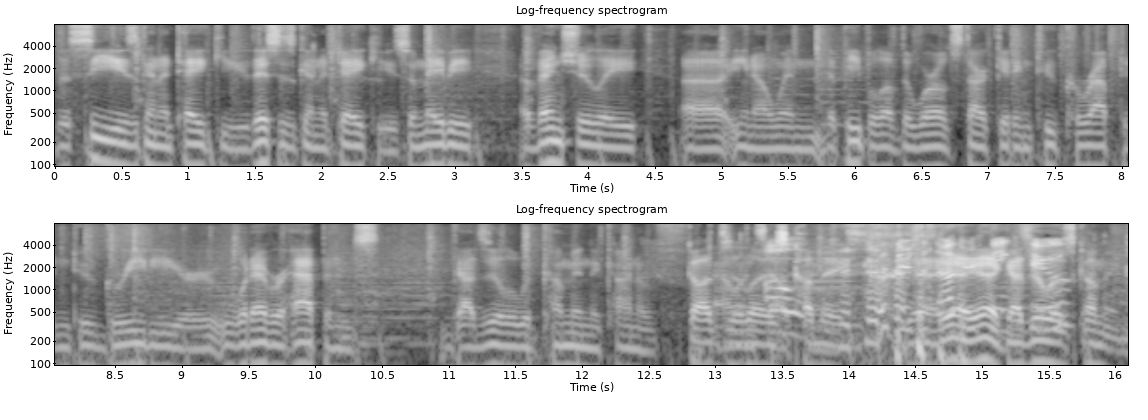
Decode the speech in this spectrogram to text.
the sea is going to take you this is going to take you so maybe eventually uh, you know when the people of the world start getting too corrupt and too greedy or whatever happens Godzilla would come in to kind of Godzilla balance is. Oh. coming. There's yeah, yeah, yeah. Godzilla too. is coming.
